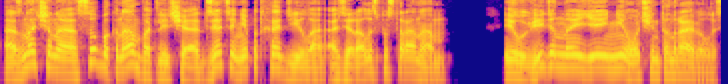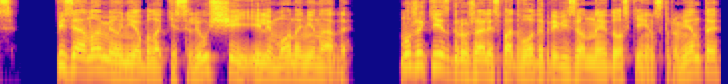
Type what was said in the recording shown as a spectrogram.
Означенная особа к нам, в отличие от зятя, не подходила, озиралась по сторонам. И увиденное ей не очень-то нравилось. Физиономия у нее была кислющей, и лимона не надо. Мужики сгружали с подводы привезенные доски и инструменты,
